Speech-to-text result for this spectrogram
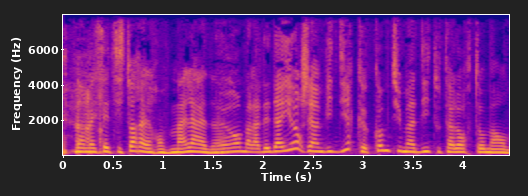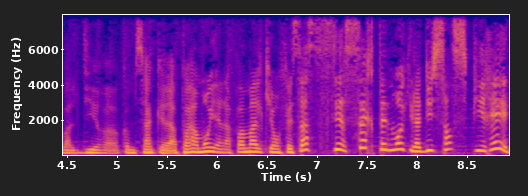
Non, mais cette histoire, elle rend malade. hein. Non, malade. Et d'ailleurs, j'ai envie de dire que, comme tu m'as dit tout à l'heure, Thomas, on va le dire euh, comme ça, qu'apparemment, il y en a pas mal qui ont fait ça. C'est certainement qu'il a dû s'inspirer.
